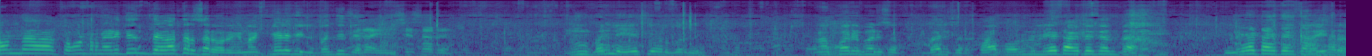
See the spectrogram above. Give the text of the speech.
ಬಂದ ತಗೊಂಡ್ರೆ ನಡೀತಿ ಅಂತ ಹೇಳತ್ತಾರ ಸರ್ ಅವ್ರಿಗೆ. ನಾ ಕೇಳಿದೆ ಇಲ್ಲಿ ಬಂದಿದ್ದೆ. ಹ್ಮ್ ಬರ್ಲಿ ಎ ಸಿ ಅವ್ರು ಬರ್ಲಿ. ಹಾ ಬರ್ರಿ ಬರ್ರಿ ಸರ್. ಬರ್ರಿ ಸರ್. ಪಾಪ ಅವ್ರಿಗೆ ಲೇಟ್ ಆಗ್ತೈತೆ ಅಂತ. ಲೇಟ್ ಆಗ್ತೈತೆ ಅಂತ ಸರ್.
